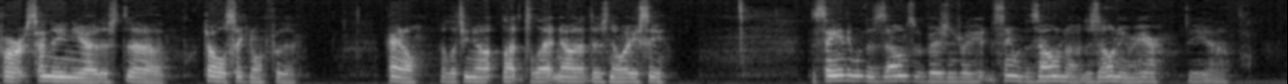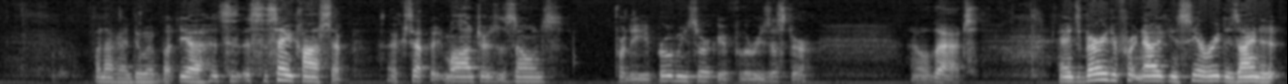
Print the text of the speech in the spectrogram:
for sending uh, this uh, trouble signal for the panel to let you know let to let it know that there's no AC. The same thing with the zone supervisions right here. The same with the zone uh, the zoning right here. The uh, I'm not gonna do it, but yeah, it's it's the same concept except it monitors the zones for the proving circuit for the resistor and all that. And it's very different now. You can see I redesigned it.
